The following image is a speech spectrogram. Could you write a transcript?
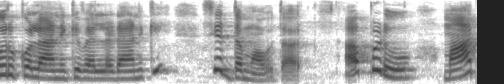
గురుకులానికి వెళ్ళడానికి సిద్ధమవుతారు. అప్పుడు మాత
